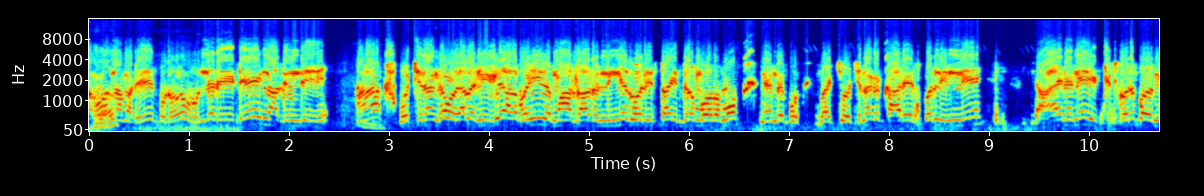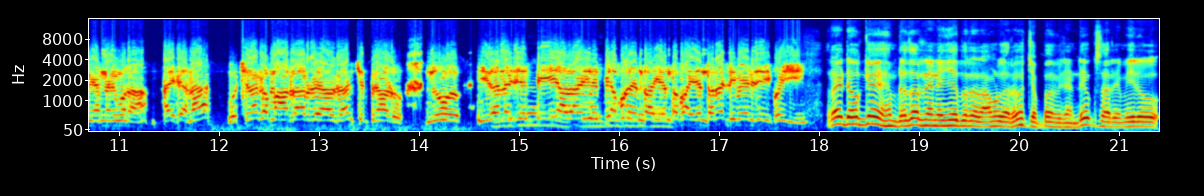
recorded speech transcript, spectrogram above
అవునా మరి? ఇప్పుడు ఉన్న రేటే అది ఉంది. ఆ, వచ్చినాక ఒకవేళ నువ్వే అలా పోయి మాట్లాడు. నిన్నే తోలిస్తా ఇద్దరం పోదాము. నేను రేపు వచ్చి వచ్చినాక కార్ వేసుకొని నిన్నే ఆయననే ఎక్కించుకొని పోదు నేను కూడా. అయితేనా? వచ్చినాక మాట్లాడలేదు అని చెప్పినాడు. నువ్వు ఇదన్నా చెప్పి అదన్నా చెప్పి అప్పుడు ఎంత ఎంత ఎంత డిమాండ్ చేయిపోయి. Right okay. బ్రదర్ నేను ఏం చెప్తున్నా రాముడు గారు? చెప్పండి వినండి. ఒకసారి మీరు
